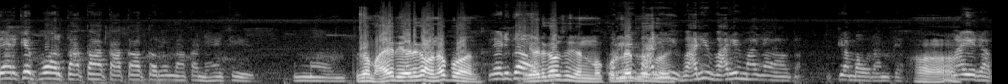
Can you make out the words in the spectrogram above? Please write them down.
सारखे पोर काका काका करून नका न्यायचे. म- तुझा माहेर येडगाव ना पण? येडगाव. येडगावचा जन्म कुर्ल्यातलो भारी भारी भारी माझ्या टेंबावर आमच्या. हा. माहेरात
